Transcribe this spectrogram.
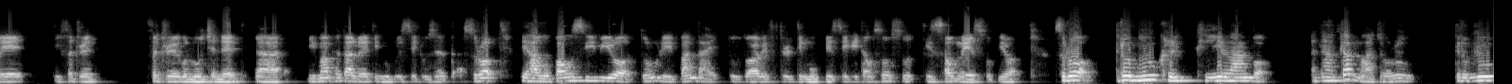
လည်းဒီ Federal Federal ကိုလိုချင်တဲ့အဲဒီမှာဘက်ကလည်း Democracy လိုချင်တာဆိုတော့ဒီဟာကိုပေါင်းစည်းပြီးတော့သူတို့တွေဘန်တိုင်တူသွားပြီ Federal Democracy ပြည်ထောင်စုစုတည်ဆောက်မယ်ဆိုပြီးတော့ဆိုတော့ ဒီလိုမျိုးခရီးလမ်းပေါ့အနာဂတ်မှာကျွန်တော်တို့ဒီလိုမျိုး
